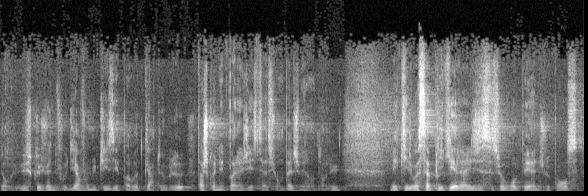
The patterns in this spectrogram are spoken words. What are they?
Donc, vu ce que je viens de vous dire, vous n'utilisez pas votre carte bleue. Enfin, je ne connais pas la législation belge, bien entendu, mais qui doit s'appliquer à la législation européenne, je pense.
